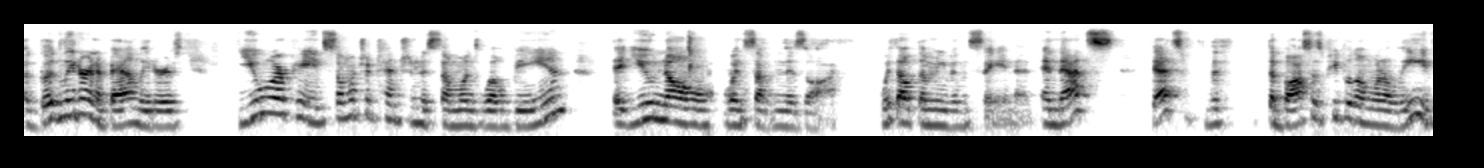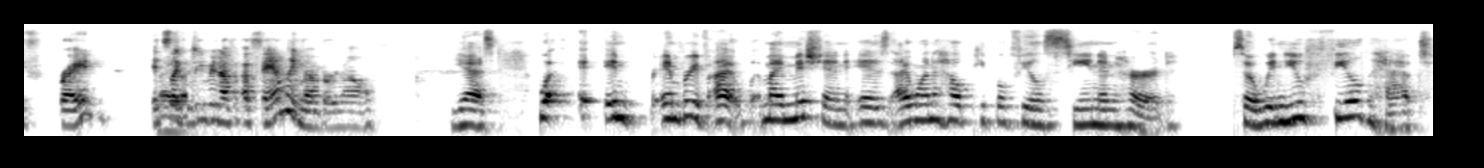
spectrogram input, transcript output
a good leader and a bad leader is you are paying so much attention to someone's well-being that you know when something is off without them even saying it and that's that's the the bosses people don't want to leave right it's right. like leaving a, a family member now Yes. Well, in in brief, I, my mission is I want to help people feel seen and heard. So when you feel that,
